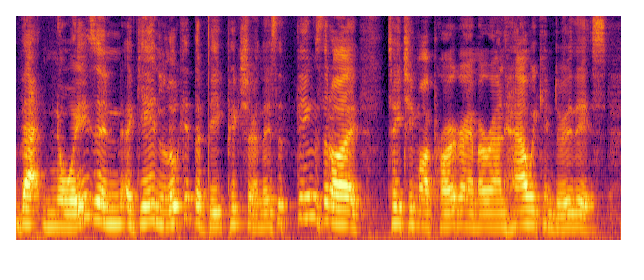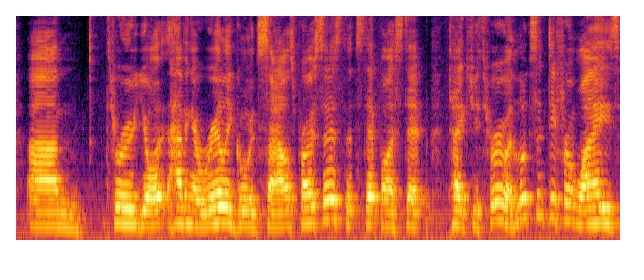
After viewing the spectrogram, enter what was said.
that noise and again look at the big picture, and there's the things that I teach in my program around how we can do this. Um, through your having a really good sales process that step by step takes you through and looks at different ways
